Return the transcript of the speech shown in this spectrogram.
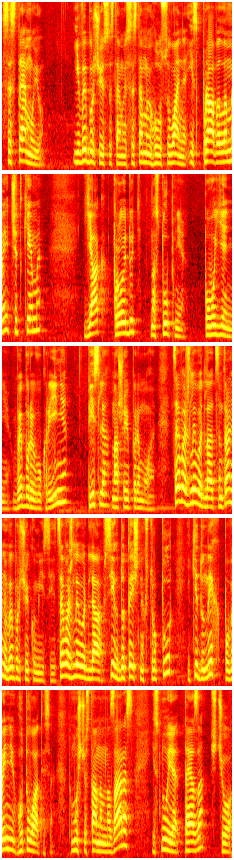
системою і виборчою системою, системою голосування і з правилами чіткими, як пройдуть наступні повоєнні вибори в Україні після нашої перемоги. Це важливо для Центральної виборчої комісії, це важливо для всіх дотичних структур, які до них повинні готуватися. Тому що станом на зараз існує теза, що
